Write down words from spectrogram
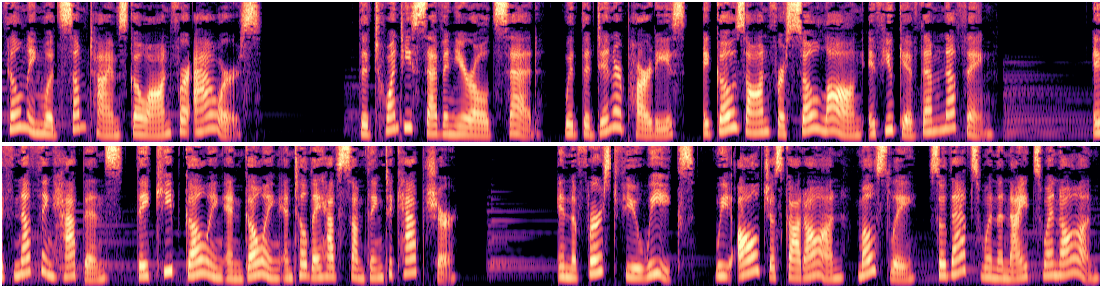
filming would sometimes go on for hours. The 27-year-old said, with the dinner parties, it goes on for so long if you give them nothing. If nothing happens, they keep going and going until they have something to capture. In the first few weeks, we all just got on, mostly, so that's when the nights went on.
